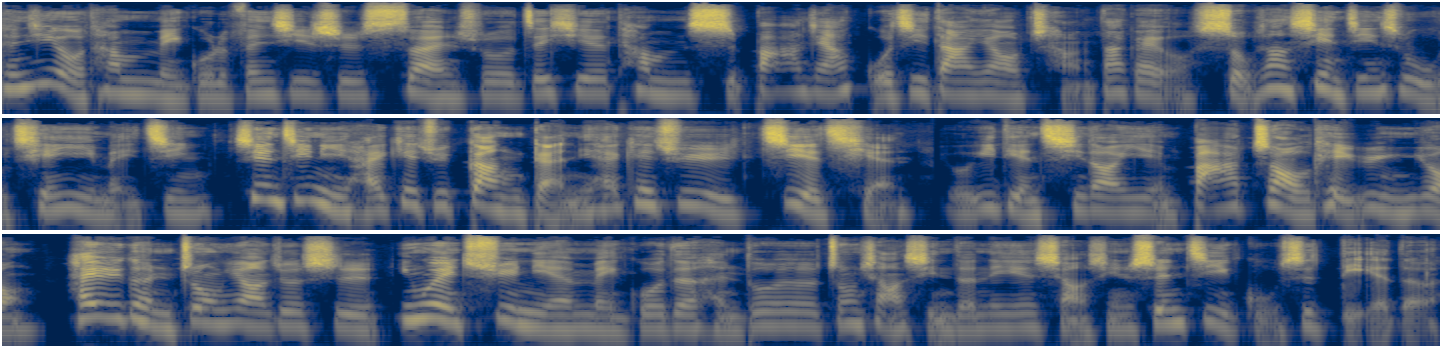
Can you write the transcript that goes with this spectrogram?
曾经有他们美国的分析师算说，这些他们十八家国际大药厂大概有手上现金是五千亿美金，现金你还可以去杠杆，你还可以去借钱，有一点七到一点八兆可以运用。还有一个很重要，就是因为去年美国的很多中小型的那些小型生技股是跌的，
